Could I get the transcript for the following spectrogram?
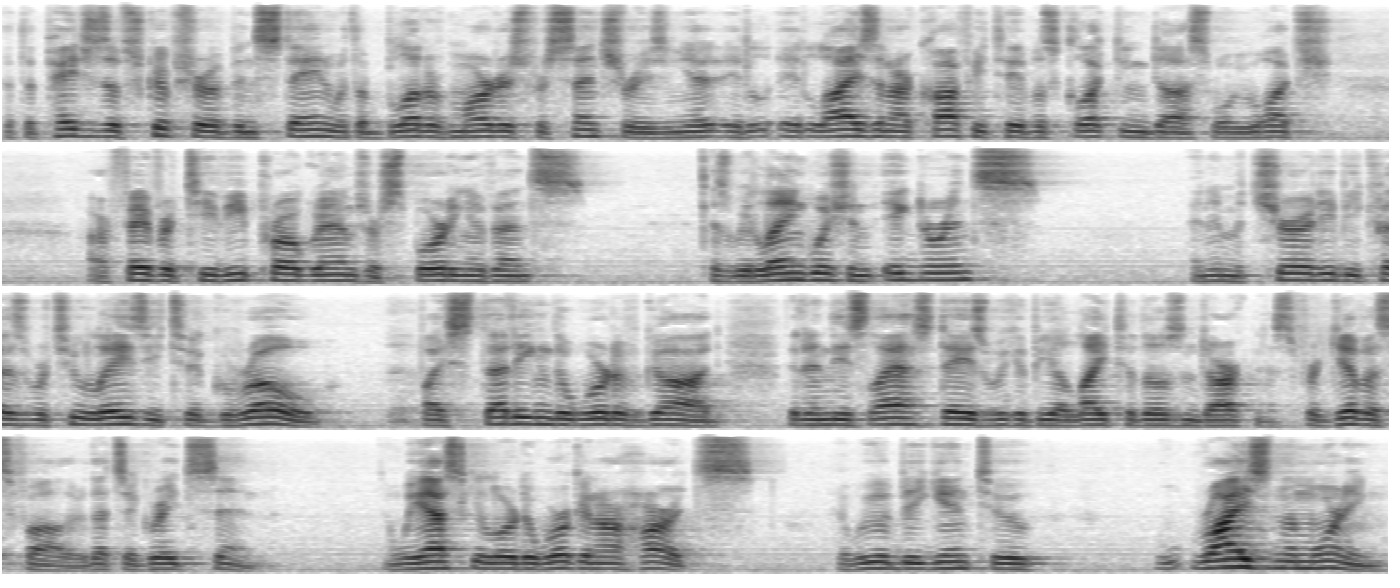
that the pages of Scripture have been stained with the blood of martyrs for centuries, and yet it, it lies in our coffee tables collecting dust while we watch our favorite TV programs or sporting events, as we languish in ignorance and immaturity because we're too lazy to grow by studying the Word of God, that in these last days we could be a light to those in darkness. Forgive us, Father. That's a great sin. And we ask you, Lord, to work in our hearts, that we would begin to rise in the morning,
